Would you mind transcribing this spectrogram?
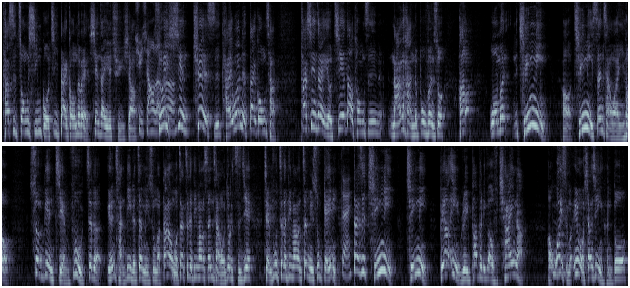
它是中芯国际代工，对不对？现在也取消，取消了。所以现确实台湾的代工厂，他现在有接到通知，南韩的部分说好，我们请你哦，请你生产完以后，顺便减负这个原产地的证明书嘛。当然，我在这个地方生产，我就直接减负这个地方的证明书给你。对。但是，请你，请你不要印 Republic of China。好，为什么？因为我相信很多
